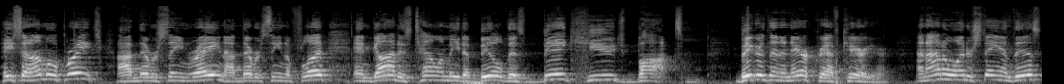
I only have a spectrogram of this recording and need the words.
He said, I'm going to preach. I've never seen rain. I've never seen a flood. And God is telling me to build this big, huge box, bigger than an aircraft carrier. And I don't understand this,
